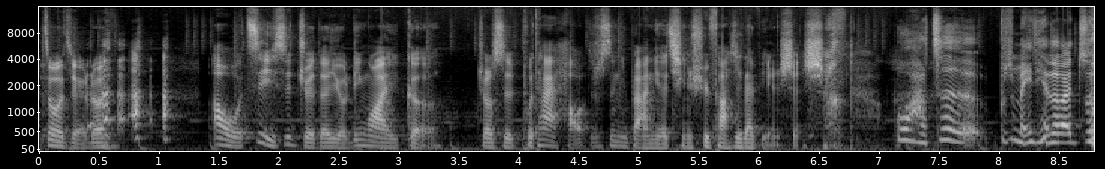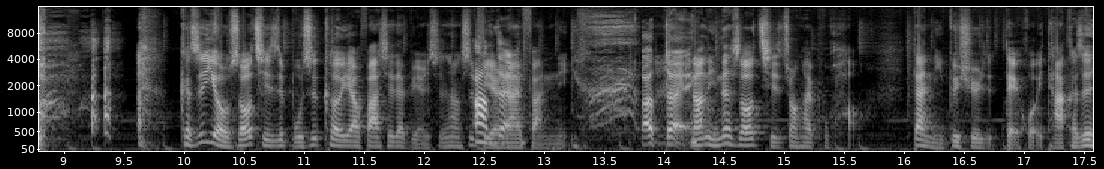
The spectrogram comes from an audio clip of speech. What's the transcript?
做结论。哦，我自己是觉得有另外一个就是不太好，就是你把你的情绪发泄在别人身上。哇，这不是每天都在做吗？可是有时候其实不是刻意要发泄在别人身上，是别人来烦你。啊，对。然后你那时候其实状态不好，但你必须得回他。可是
